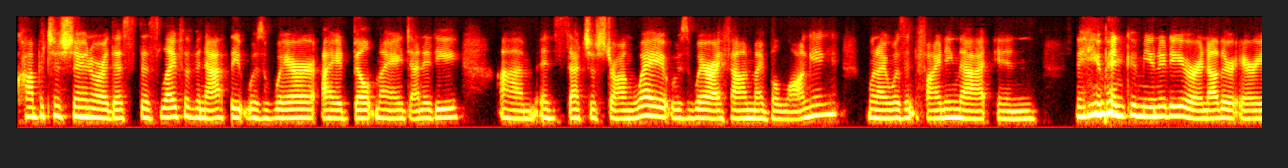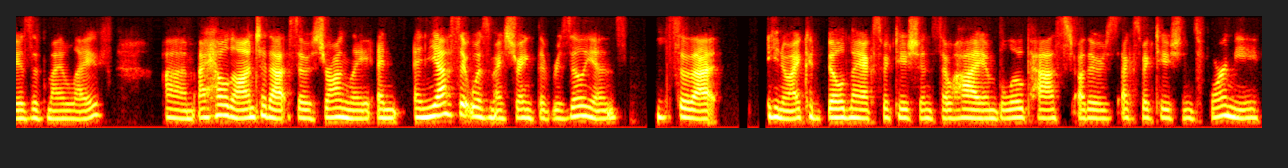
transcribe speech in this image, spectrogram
competition or this this life of an athlete was where I had built my identity um, in such a strong way. It was where I found my belonging when I wasn't finding that in the human community or in other areas of my life. Um, I held on to that so strongly, and and yes, it was my strength of resilience, so that you know I could build my expectations so high and blow past others' expectations for me.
